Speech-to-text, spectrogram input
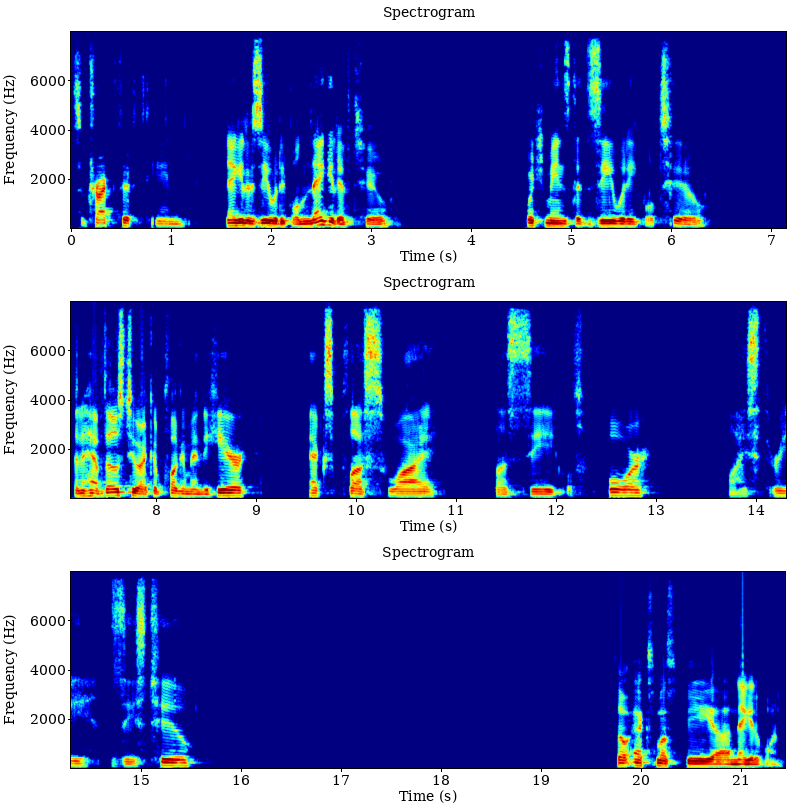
Subtract 15. Negative z would equal negative 2, which means that z would equal 2. Then I have those two, I could plug them into here. x plus y plus z equals 4. y is 3, z is 2. So x must be uh, negative 1.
